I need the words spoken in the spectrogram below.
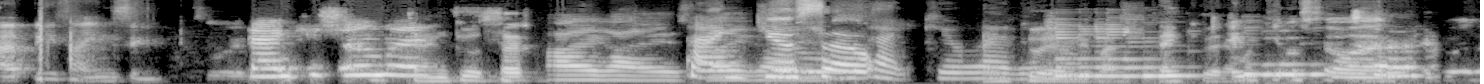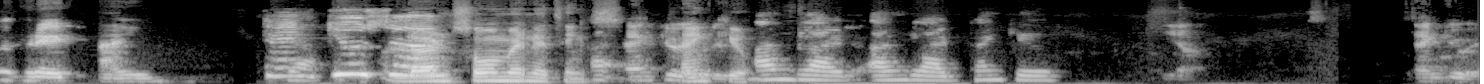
happy sciencing. So, Thank you so much. Thank you, sir. Bye, guys. Thank Bye, you, sir. Thank you Thank you, very everyone. Thank you. Thank you, sir. It was a great time. Thank you, sir. Learned so many things. Thank you. Thank you. I'm glad. I'm glad. Thank you. Yeah. Thank you.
